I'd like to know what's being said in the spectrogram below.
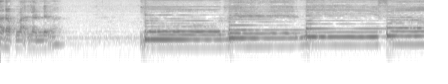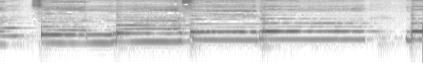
ta đọc lại lần nữa. Do re mi fa son la si do do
